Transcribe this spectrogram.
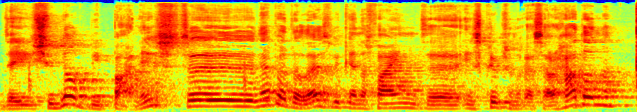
They should not be punished. Uh, nevertheless, we can find the inscription of Esarhaddon.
